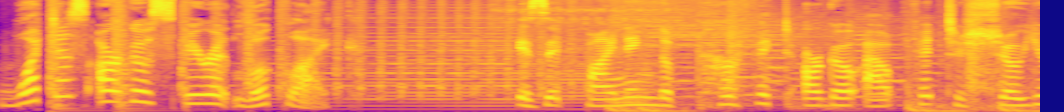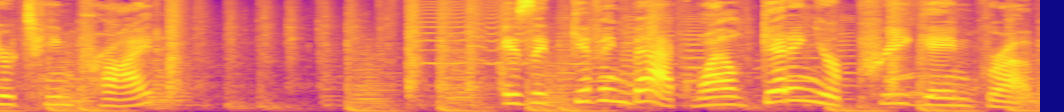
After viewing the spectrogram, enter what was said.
What does Argo Spirit look like? Is it finding the perfect Argo outfit to show your team pride? Is it giving back while getting your pre-game grub?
